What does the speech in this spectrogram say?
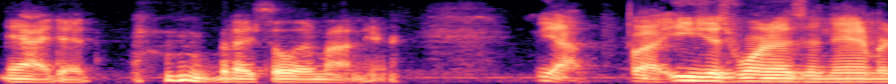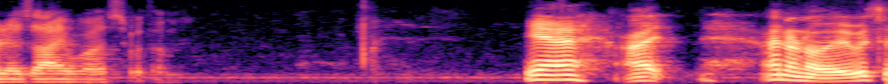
Yeah, I did. but I still have him on here. Yeah, but you just weren't as enamored as I was with him. Yeah, I I don't know. It was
